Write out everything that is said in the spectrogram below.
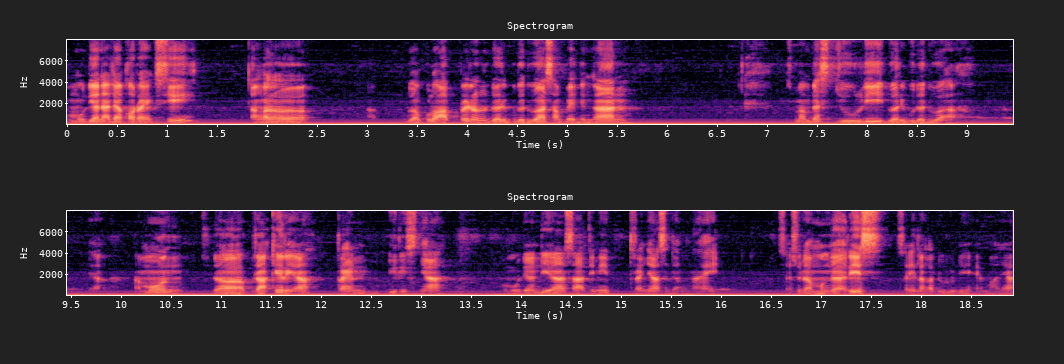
Kemudian ada koreksi tanggal 20 April 2022 sampai dengan 19 Juli 2022 ya namun sudah berakhir ya tren birisnya. Kemudian dia saat ini trennya sedang naik. Saya sudah menggaris saya hilangkan dulu nih emanya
